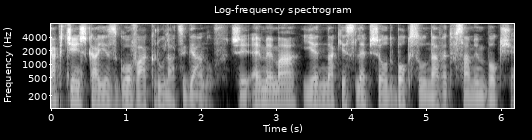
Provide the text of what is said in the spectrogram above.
Jak ciężka jest głowa króla cyganów? Czy MMA jednak jest lepsze od boksu nawet w samym boksie?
